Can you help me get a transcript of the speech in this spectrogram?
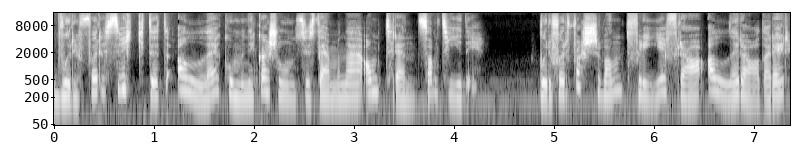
Hvorfor sviktet alle kommunikasjonssystemene omtrent samtidig? Hvorfor forsvant flyet fra alle radarer?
